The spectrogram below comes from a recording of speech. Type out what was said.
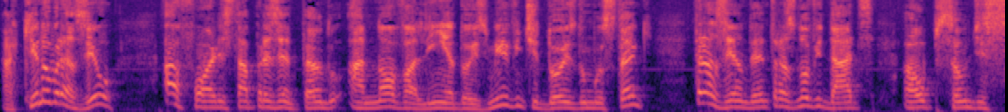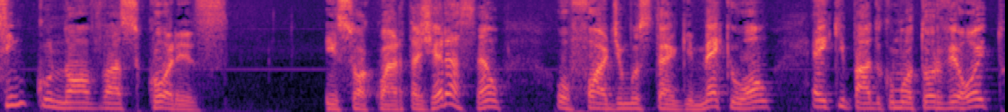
Aqui no Brasil, a Ford está apresentando a nova linha 2022 do Mustang, trazendo entre as novidades a opção de cinco novas cores. Em sua quarta geração, o Ford Mustang Mach-1 é equipado com motor V8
